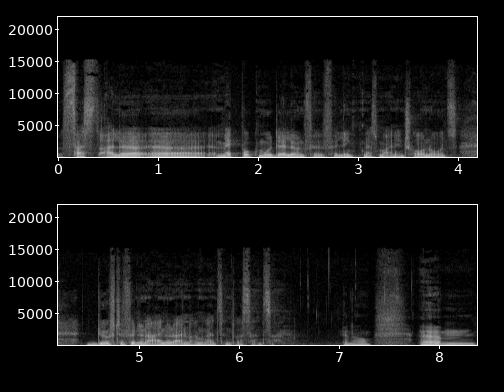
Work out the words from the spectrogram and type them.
fast alle äh, MacBook-Modelle und wir verlinken das mal in den Show Notes. Dürfte für den einen oder anderen ganz interessant sein. Genau. Ähm,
